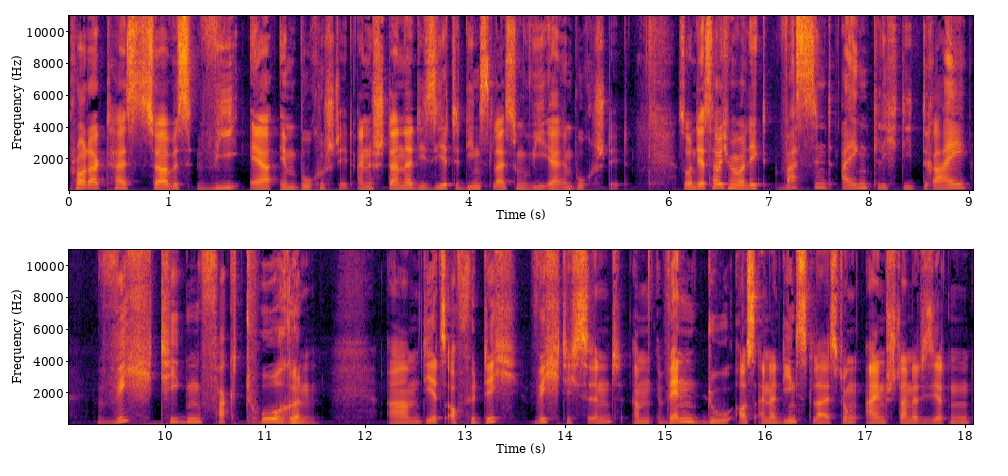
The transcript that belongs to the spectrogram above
Product heißt Service, wie er im Buche steht. Eine standardisierte Dienstleistung, wie er im Buche steht. So, und jetzt habe ich mir überlegt, was sind eigentlich die drei wichtigen Faktoren, ähm, die jetzt auch für dich wichtig sind, ähm, wenn du aus einer Dienstleistung einen standardisierten,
